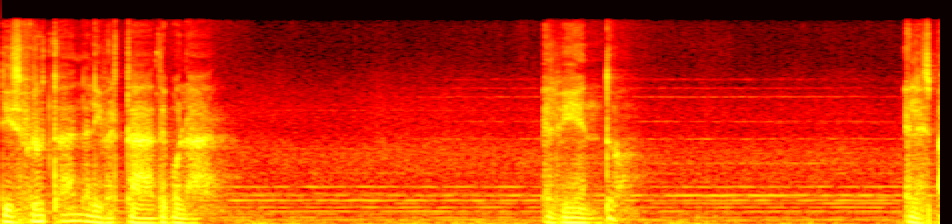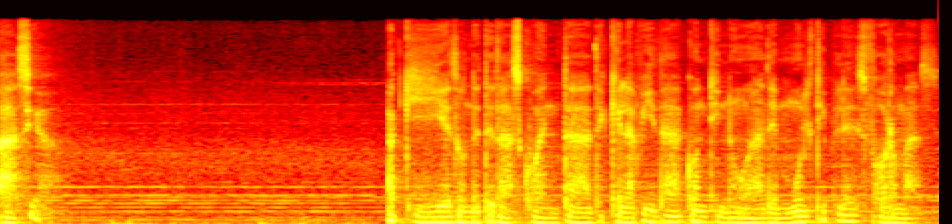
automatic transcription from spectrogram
Disfruta la libertad de volar, el viento, el espacio. Aquí es donde te das cuenta de que la vida continúa de múltiples formas.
